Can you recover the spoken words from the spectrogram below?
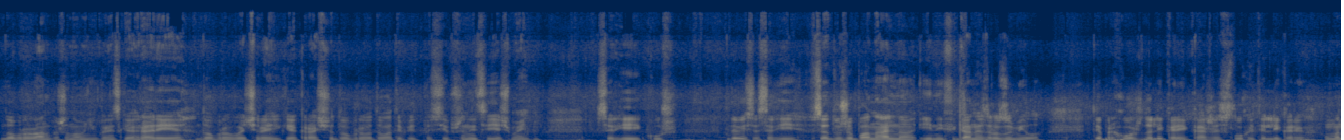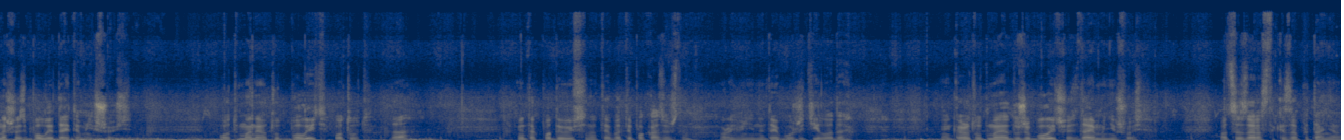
Доброго ранку, шановні українські аграрії. Доброго вечора, яке краще доброго давати під посів пшениці ячменю. Сергій Куш. Дивися, Сергій, все дуже банально і ніфіга не зрозуміло. Ти приходиш до лікаря і кажеш, слухайте, лікарю, у мене щось болить, дайте мені щось. От у мене тут болить, отут, да? Він так подивився на тебе, ти показуєш там в районі, не дай Боже, тіла, да? Він каже, тут у мене дуже болить щось, дай мені щось. Оце зараз таке запитання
